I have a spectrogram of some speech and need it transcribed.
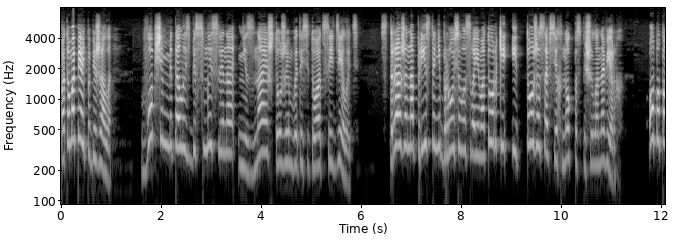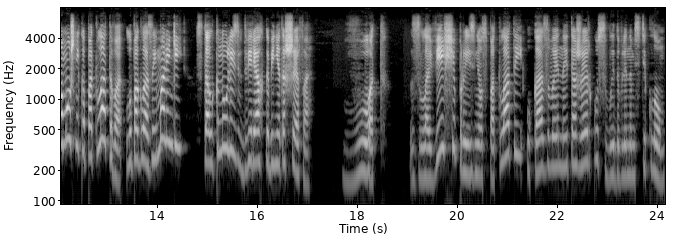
потом опять побежала. В общем, металась бессмысленно, не зная, что же им в этой ситуации делать. Стража на пристани бросила свои моторки и тоже со всех ног поспешила наверх. Оба помощника Потлатова, лупоглазый и маленький, столкнулись в дверях кабинета шефа. «Вот!» — зловеще произнес Потлатый, указывая на этажерку с выдавленным стеклом,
